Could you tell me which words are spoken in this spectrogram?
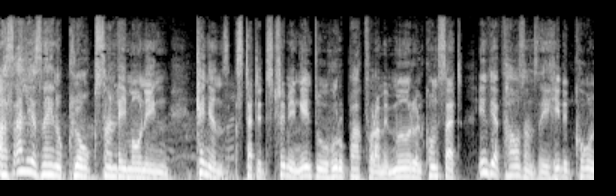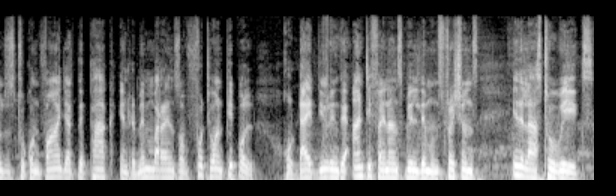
As early as 9 o'clock Sunday morning, Kenyans started streaming into Uhuru Park for a memorial concert. In their thousands, they heeded calls to converge at the park in remembrance of 41 people who died during the anti-finance bill demonstrations in the last two weeks.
